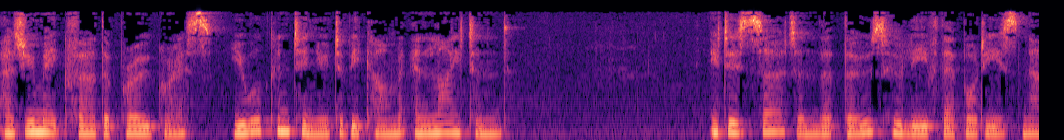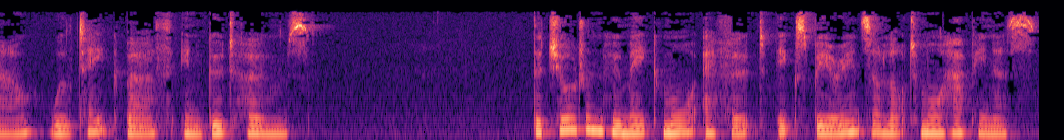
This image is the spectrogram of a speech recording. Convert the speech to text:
As you make further progress, you will continue to become enlightened. It is certain that those who leave their bodies now will take birth in good homes. The children who make more effort experience a lot more happiness.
